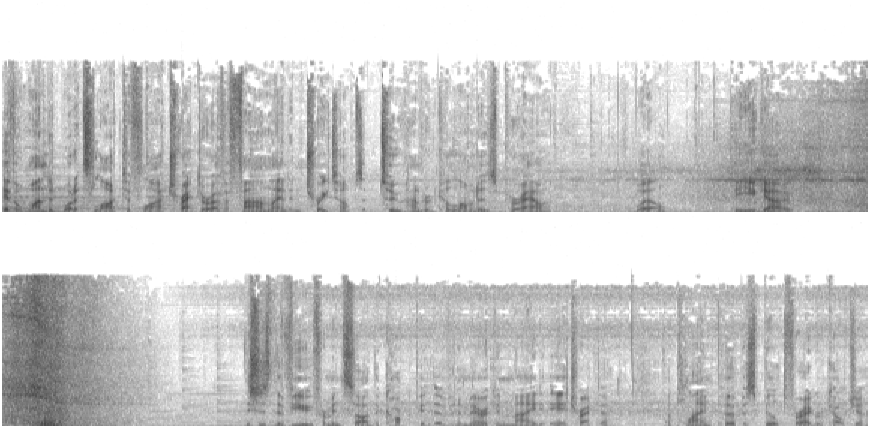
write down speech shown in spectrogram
Ever wondered what it's like to fly a tractor over farmland and treetops at 200 kilometres per hour? Well, here you go. This is the view from inside the cockpit of an American made air tractor, a plane purpose built for agriculture.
